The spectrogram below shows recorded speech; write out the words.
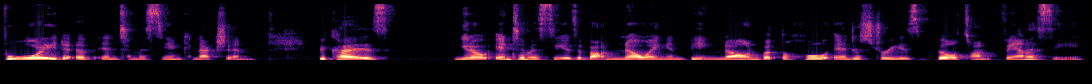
void of intimacy and connection because you know intimacy is about knowing and being known but the whole industry is built on fantasy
